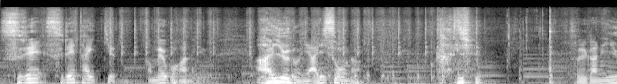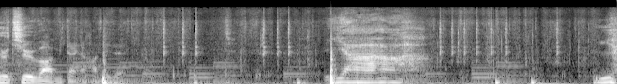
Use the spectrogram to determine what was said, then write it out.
スレ、スレタイっていうのあんまよくわかんないけど。ああいうのにありそうな感じ。それがね、YouTuber みたいな感じで。いやー。いや、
